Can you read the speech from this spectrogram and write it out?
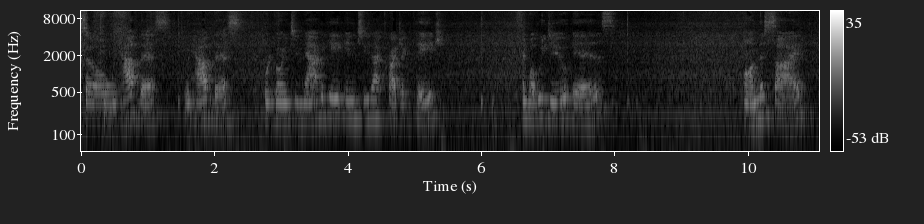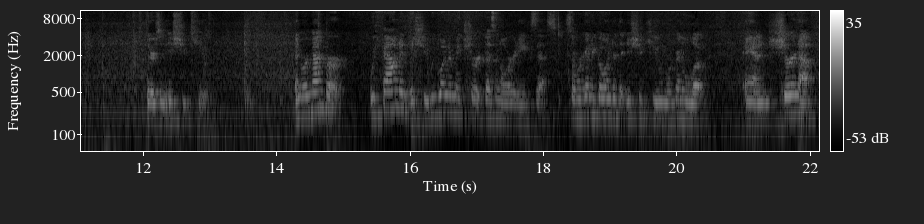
so we have this, we have this. We're going to navigate into that project page. And what we do is, on the side, there's an issue queue. And remember, we found an issue. We want to make sure it doesn't already exist. So we're going to go into the issue queue and we're going to look. And sure enough,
